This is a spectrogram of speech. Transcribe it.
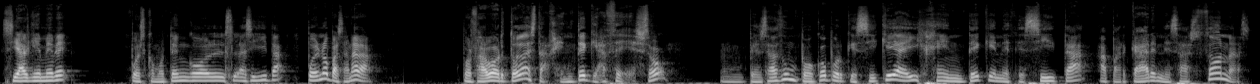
si alguien me ve, pues como tengo la sillita, pues no pasa nada. Por favor, toda esta gente que hace eso, mm, pensad un poco porque sí que hay gente que necesita aparcar en esas zonas.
